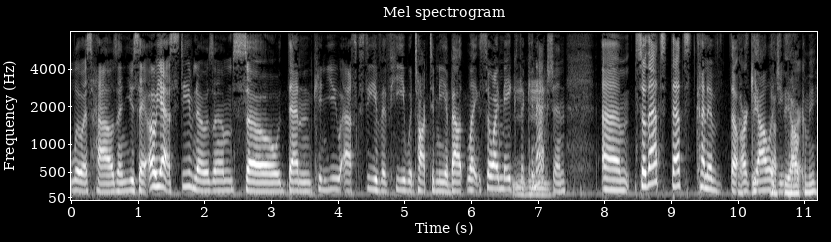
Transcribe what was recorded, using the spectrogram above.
Lewis Howes?" And you say, "Oh yes, Steve knows him." So then, can you ask Steve if he would talk to me about like? So I make the mm-hmm. connection. Um, so that's that's kind of the archaeology. that's the part. alchemy?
